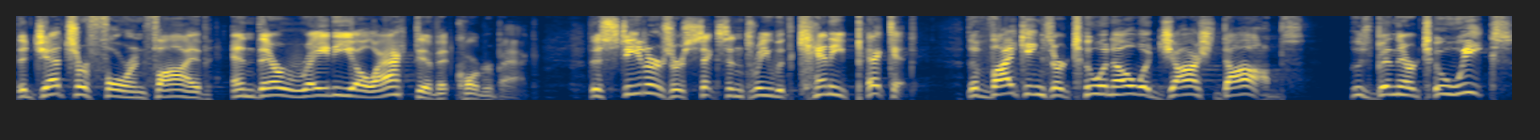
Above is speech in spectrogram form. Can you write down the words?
The Jets are 4 and 5 and they're radioactive at quarterback. The Steelers are 6 and 3 with Kenny Pickett. The Vikings are 2 and 0 with Josh Dobbs, who's been there 2 weeks.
